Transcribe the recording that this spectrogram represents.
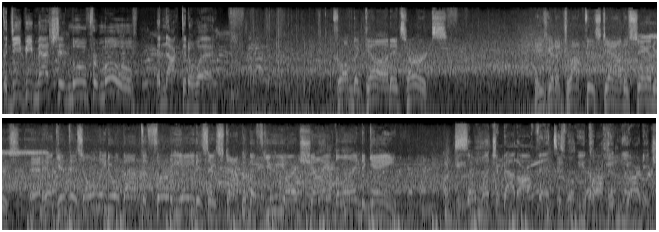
the DB matched it move for move and knocked it away. From the gun, it's Hurts. He's going to drop this down to Sanders. And he'll get this only to about the 38 as they stop him a few yards shy of the line to gain. So much about offense is what you call hidden yardage.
